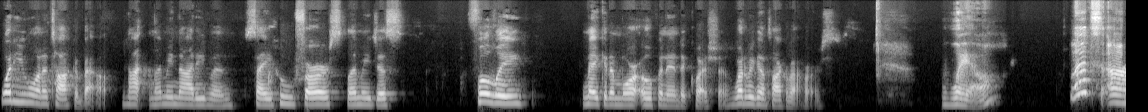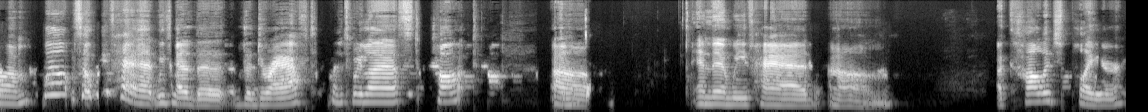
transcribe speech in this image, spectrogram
What do you want to talk about? Not let me not even say who first. Let me just fully make it a more open-ended question. What are we going to talk about first? Well, let's um well so we've had we've had the the draft since we last talked. Um and then we've had um a college player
